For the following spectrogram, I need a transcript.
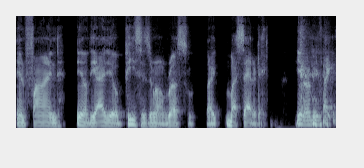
and find, you know, the ideal pieces around Russ like by Saturday. You know what I mean? Like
